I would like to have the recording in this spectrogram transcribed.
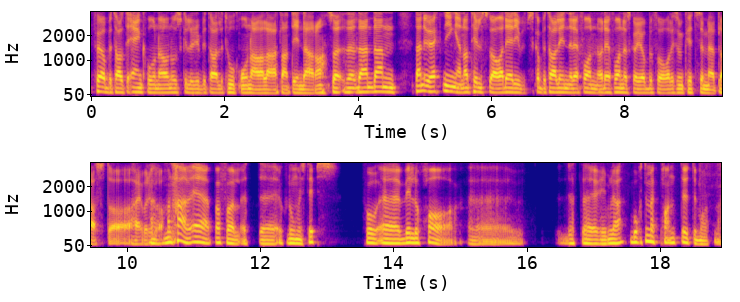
før betalte én krone, og nå skulle de betale to kroner. eller et eller annet inn der da. Så den, den, den økningen tilsvarer det de skal betale inn i det fondet, og det fondet skal jobbe for å liksom kvitte seg med plast. og hei hvor det Ja, går. men her er i hvert fall et eh, økonomisk tips. For eh, vil du ha eh, dette rimelig. Borte med panteautomatene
